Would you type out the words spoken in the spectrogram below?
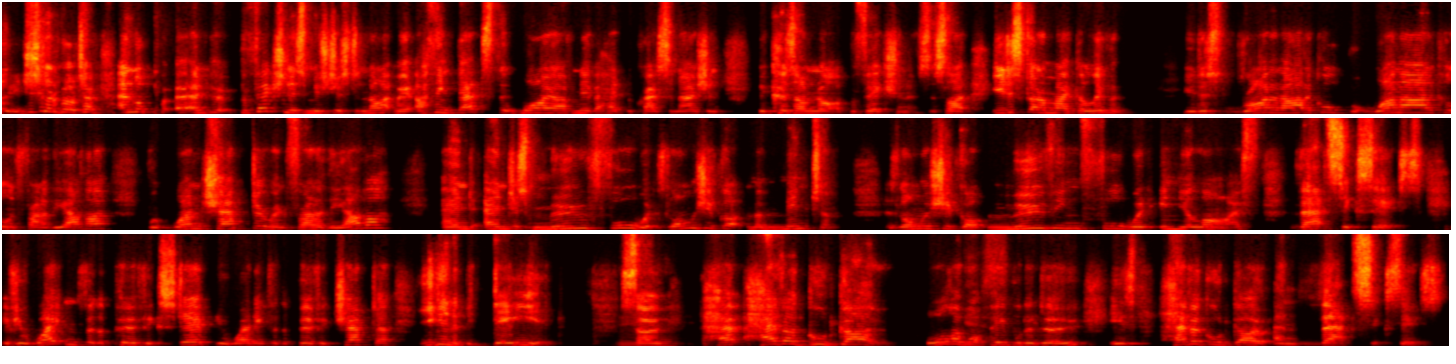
you just got to build a table. And look, and perfectionism is just a nightmare. I think that's the, why I've never had procrastination because I'm not a perfectionist. It's like you just got to make a living. You just write an article, put one article in front of the other, put one chapter in front of the other, and, and just move forward. As long as you've got momentum, as long as you've got moving forward in your life, that's success. If you're waiting for the perfect step, you're waiting for the perfect chapter, you're going to be dead. Mm. So have, have a good go. All I yes. want people to do is have a good go, and that's success.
